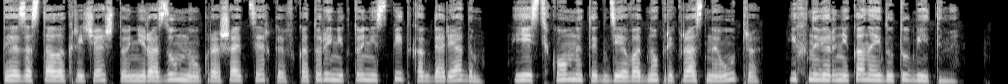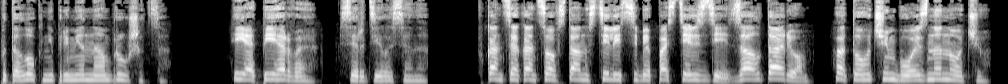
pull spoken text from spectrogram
Теза стала кричать, что неразумно украшать церковь, в которой никто не спит, когда рядом есть комнаты, где в одно прекрасное утро их наверняка найдут убитыми. Потолок непременно обрушится. «Я первая», — сердилась она. «В конце концов стану стелить себе постель здесь, за алтарем, а то очень боязно ночью».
